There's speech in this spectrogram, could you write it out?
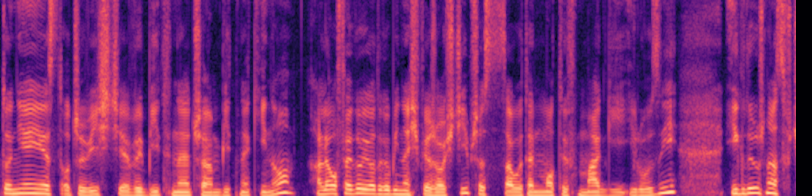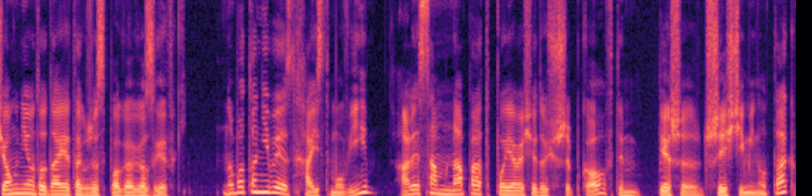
to nie jest oczywiście wybitne czy ambitne kino, ale oferuje odrobinę świeżości przez cały ten motyw magii, iluzji i gdy już nas wciągnie, to daje także sporo rozrywki. No bo to niby jest heist movie, ale sam napad pojawia się dość szybko, w tym pierwsze 30 minut, tak?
